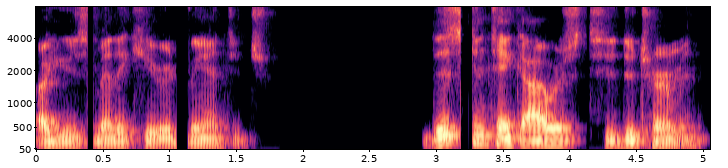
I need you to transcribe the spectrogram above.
or use Medicare Advantage. This can take hours to determine.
